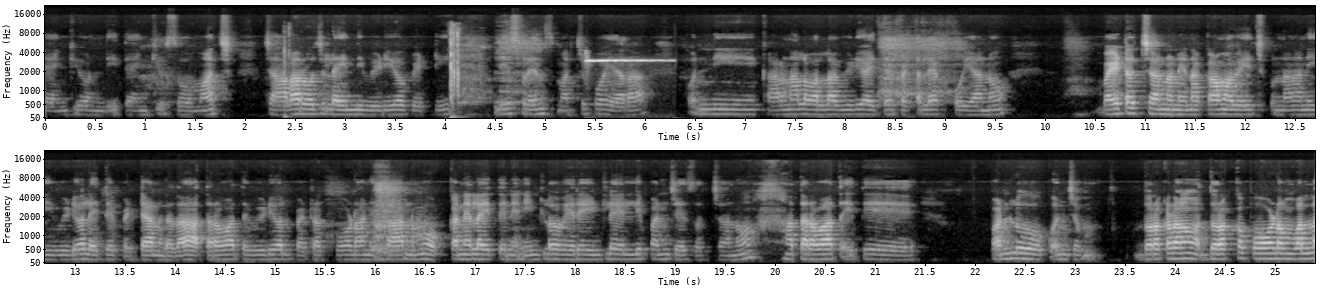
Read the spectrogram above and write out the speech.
థ్యాంక్ యూ అండి. Thank you so much. చాలా రోజులైంది వీడియో పెట్టి. ప్లీజ్ ఫ్రెండ్స్ మర్చిపోయారా? కొన్ని కారణాల వల్ల వీడియో అయితే పెట్టలేకపోయాను. బయట వచ్చాను నేను అకామ వేయించుకున్నానని ఈ వీడియోలు అయితే పెట్టాను కదా. ఆ తర్వాత వీడియోలు పెట్టకపోవడానికి కారణము ఒక్క నెల అయితే నేను ఇంట్లో వేరే ఇంట్లో వెళ్ళి పని చేసి వచ్చాను ఆ తర్వాత అయితే పనులు కొంచెం దొరకడం దొరక్కపోవడం వల్ల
